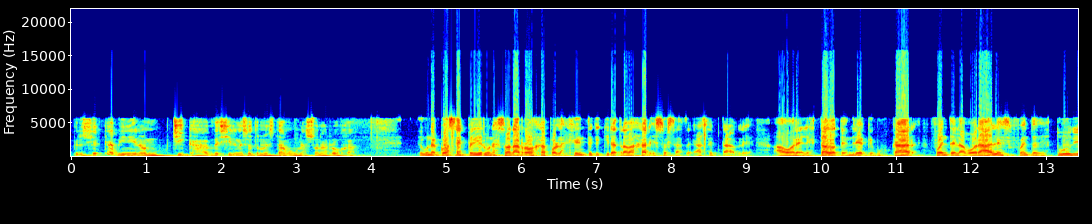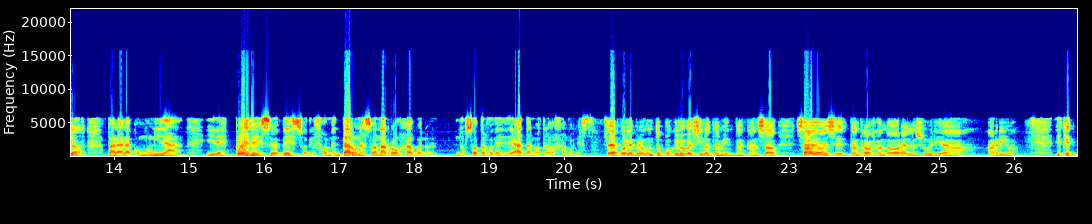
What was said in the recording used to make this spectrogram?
Pero si acá vinieron chicas a decir nosotros necesitamos una zona roja. Una cosa es pedir una zona roja por la gente que quiera trabajar, eso es ace- aceptable. Ahora, el Estado tendría que buscar fuentes laborales y fuentes de estudios para la comunidad. Y después de eso, de eso, de fomentar una zona roja, bueno, nosotros desde ATA no trabajamos en eso. ¿Sabes? Pues le pregunto porque los vecinos también están cansados. ¿Sabe dónde se están trabajando ahora? En la subería arriba. Es que,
